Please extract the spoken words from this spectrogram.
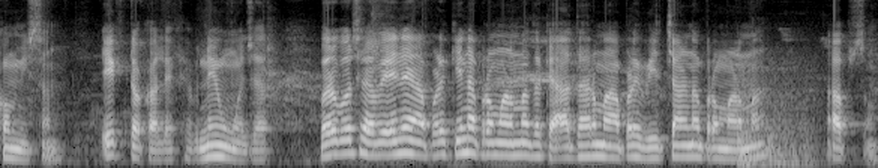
કમિશન. એક ટકા લેખે, નેવું હજાર. બરાબર છે? હવે એને આપણે કેના પ્રમાણમાં? તો કે આધારમાં આપણે વેચાણના પ્રમાણમાં આપશું.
